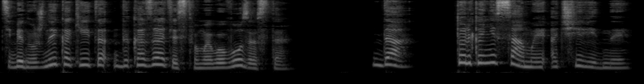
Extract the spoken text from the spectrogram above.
тебе нужны какие-то доказательства моего возраста?» «Да, только не самые очевидные».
